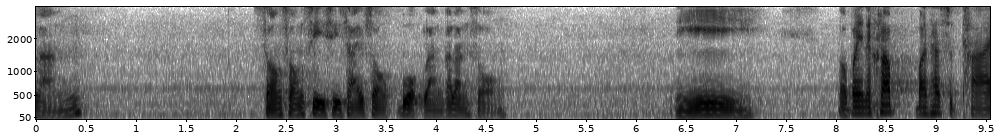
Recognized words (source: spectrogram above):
หลังสองสองสี่สี่สายสองบวกหลังกำลังสองนี่ ต่อไปนะครับ บรรทัดสุดท้าย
